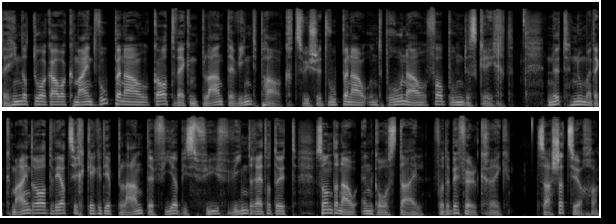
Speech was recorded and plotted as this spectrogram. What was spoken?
der Hinterthurgauer Gemeinde Wuppenau geht wegen geplanten Windpark zwischen Wuppenau und Brunau vor Bundesgericht. Nicht nur der Gemeinderat wehrt sich gegen die geplanten vier bis fünf Windräder dort, sondern auch ein Großteil der Bevölkerung. Sascha Zürcher.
